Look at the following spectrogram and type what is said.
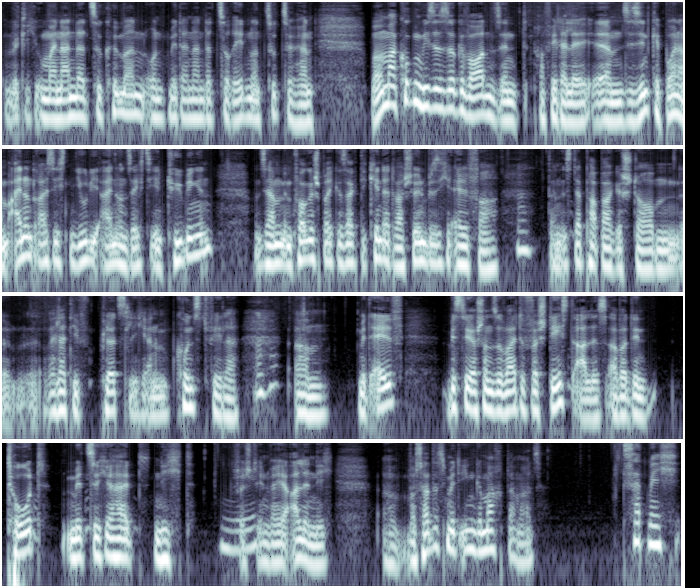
wirklich umeinander zu kümmern und miteinander zu reden und zuzuhören. Wollen wir mal gucken, wie Sie so geworden sind, Frau Federle. Ähm, Sie sind geboren am 31. Juli 61 in Tübingen und Sie haben im Vorgespräch gesagt, die Kindheit war schön, bis ich elf war. Mhm. Dann ist der Papa gestorben, äh, relativ plötzlich, an einem Kunstfehler. Mhm. Ähm, mit elf bist du ja schon so weit, du verstehst alles, aber den Tod mit Sicherheit nicht. Nee. Verstehen wir ja alle nicht. Äh, was hat es mit Ihnen gemacht damals? Das hat mich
